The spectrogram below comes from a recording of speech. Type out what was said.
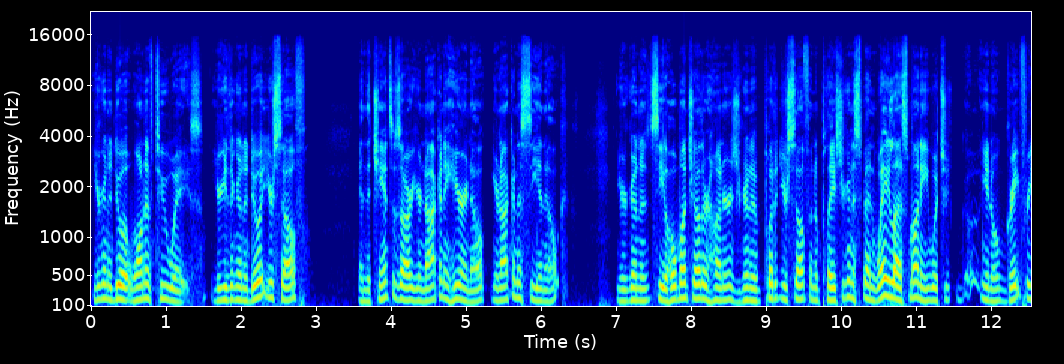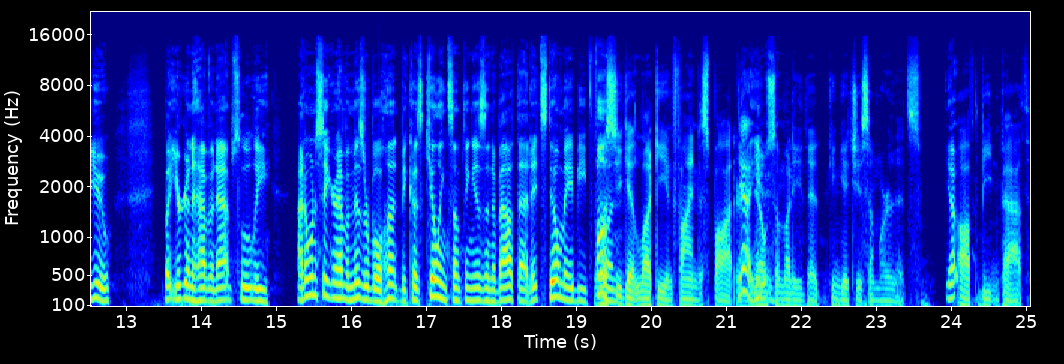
you're going to do it one of two ways. You're either going to do it yourself, and the chances are you're not going to hear an elk, you're not going to see an elk. You're going to see a whole bunch of other hunters. You're going to put it yourself in a place. You're going to spend way less money, which you know, great for you, but you're going to have an absolutely I don't want to say you're going to have a miserable hunt because killing something isn't about that. It still may be fun. Unless you get lucky and find a spot or Yeah, know you- somebody that can get you somewhere that's Yep. off the beaten path.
